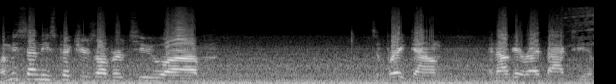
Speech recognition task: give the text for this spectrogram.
let me send these pictures over to um, to breakdown, and I'll get right back to you.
